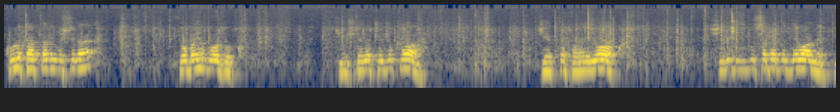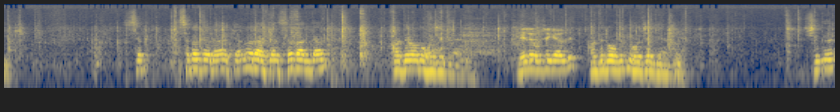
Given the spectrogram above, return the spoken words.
Kuru tatların üstüne sobayı kurduk. İki üç tane çocuk var. Cepte para yok. Şimdi biz bu sebepte devam ettik. Sepet örerken, örerken sebenden Kadiroğlu Hoca geldi. Nele Hoca geldi? Kadiroğlu bir hoca geldi. Şimdi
